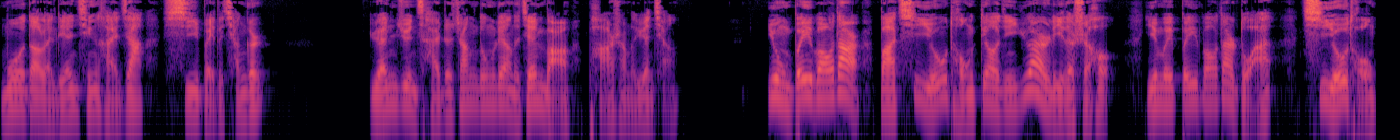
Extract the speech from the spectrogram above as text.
摸到了连青海家西北的墙根儿袁俊踩着张东亮的肩膀爬上了院墙，用背包带把汽油桶掉进院里的时候，因为背包带短，汽油桶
